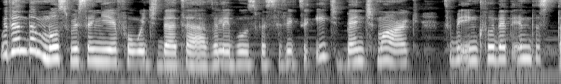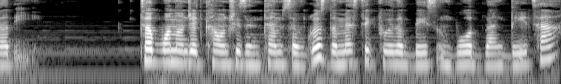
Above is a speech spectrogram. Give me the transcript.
within the most recent year for which data are available specific to each benchmark to be included in the study. Top 100 countries in terms of gross domestic product based on World Bank data,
